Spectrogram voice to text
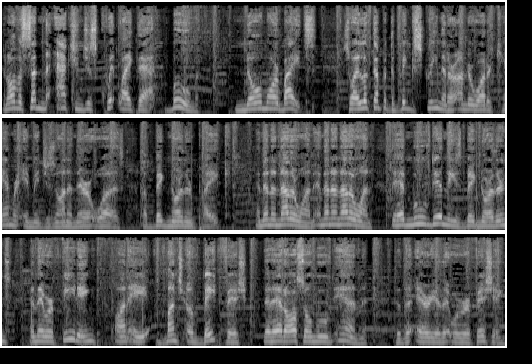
And all of a sudden the action just quit like that. Boom. No more bites. So I looked up at the big screen that our underwater camera image is on and there it was, a big northern pike. And then another one, and then another one. They had moved in these big northerns and they were feeding on a bunch of bait fish that had also moved in to the area that we were fishing.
